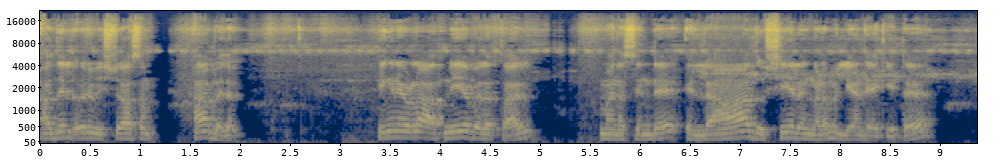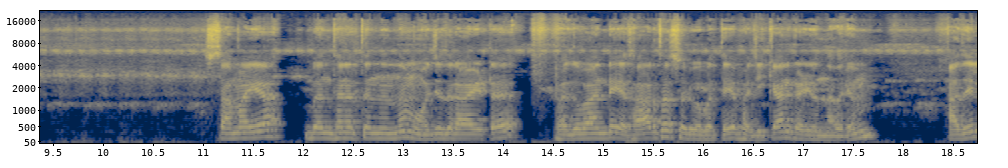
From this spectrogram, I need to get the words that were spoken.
അതിൽ ഒരു വിശ്വാസം ആ ബലം ഇങ്ങനെയുള്ള ആത്മീയ ബലത്താൽ മനസ്സിന്റെ എല്ലാ ദുശീലങ്ങളും ഇല്ലാണ്ടാക്കിയിട്ട് സമയ ബന്ധനത്തിൽ നിന്ന് മോചിതരായിട്ട് ഭഗവാന്റെ യഥാർത്ഥ സ്വരൂപത്തെ ഭജിക്കാൻ കഴിയുന്നവരും അതിൽ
